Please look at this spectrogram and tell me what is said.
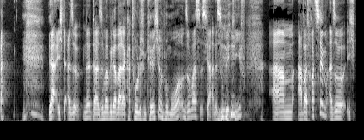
ja ich, also, ne, da sind wir wieder bei der katholischen Kirche und Humor und sowas, ist ja alles subjektiv. ähm, aber trotzdem, also ich,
